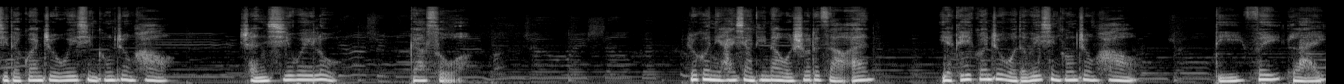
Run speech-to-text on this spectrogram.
记得关注微信公众号“晨曦微露”，告诉我。如果你还想听到我说的早安，也可以关注我的微信公众号“迪飞来”。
